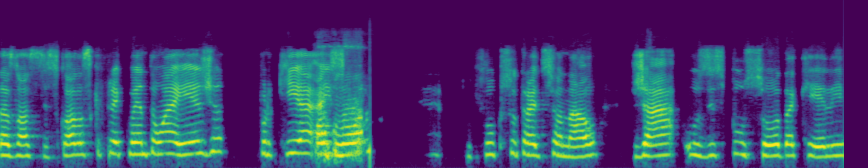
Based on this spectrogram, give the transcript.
das nossas escolas que frequentam a EJA, porque a, a escola, o fluxo tradicional já os expulsou daquele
